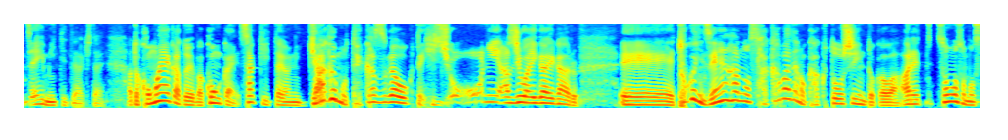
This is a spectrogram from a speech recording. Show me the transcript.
ぜひ見ていただきたいあと細やかといえば今回さっき言ったようにギャグも手数が多くて非常に味わいがいがある、えー、特に前半の酒場での格闘シーンとかはあれそもそもス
